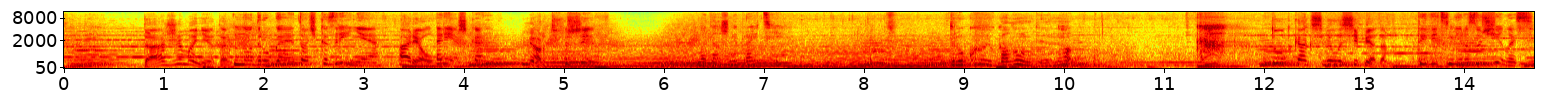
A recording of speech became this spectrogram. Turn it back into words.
Колумбия. Та же монета. Но другая точка зрения. Орел. Решка. Мертв. Жив. Мы должны пройти. Другую Колумбию, но... Тут как с велосипедом. Ты ведь не разучилась.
